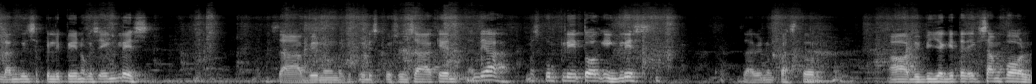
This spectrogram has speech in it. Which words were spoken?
language sa Pilipino kasi English. Sabi nung nagpo-discussion sa akin, hindi ah, mas kumpleto ang English. Sabi nung pastor. Ah, bibigyan kita ng example.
